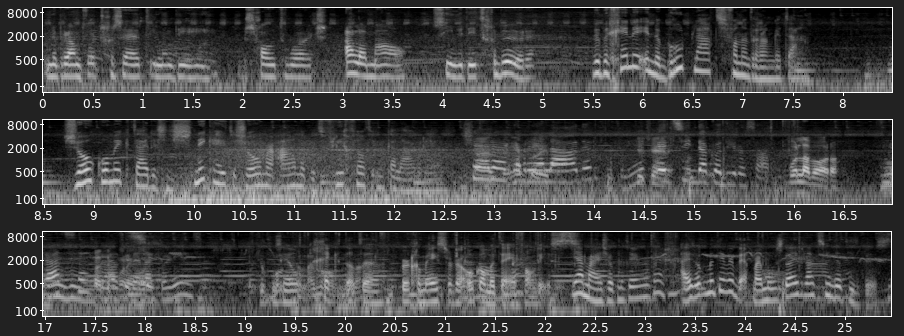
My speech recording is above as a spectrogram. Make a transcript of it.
in de brand wordt gezet, iemand die beschoten wordt. Allemaal zien we dit gebeuren. We beginnen in de broedplaats van een Drangheta. Zo kom ik tijdens een snikhete zomer aan op het vliegveld in Calabria. Cara Gabriella Ader e il sindaco di Rosario. Buon lavoro. Het is heel gek dat de burgemeester er ook al meteen van wist. Ja, maar hij is ook meteen weer weg. Hij is ook meteen weer weg, maar hij moest wel even laten zien dat hij het wist.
